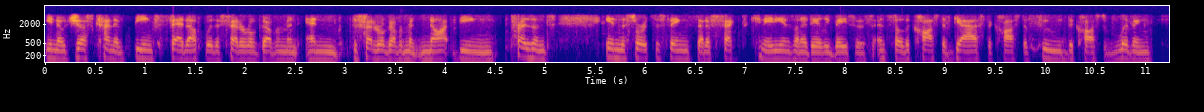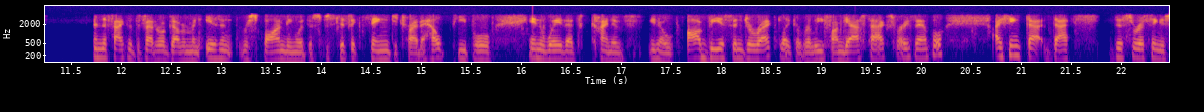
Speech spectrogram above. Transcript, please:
you know, just kind of being fed up with the federal government and the federal government not being present in the sorts of things that affect Canadians on a daily basis. And so the cost of gas, the cost of food, the cost of living, and the fact that the federal government isn't responding with a specific thing to try to help people in a way that's kind of you know obvious and direct, like a relief on gas tax, for example, I think that that's this sort of thing is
